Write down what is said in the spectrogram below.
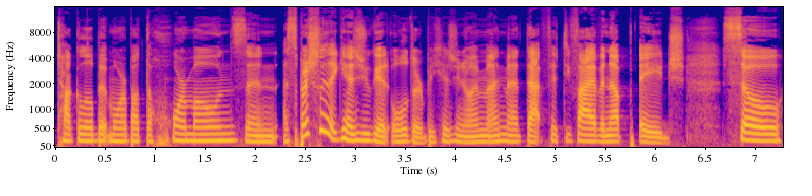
talk a little bit more about the hormones and especially like as you get older because you know I'm, I'm at that 55 and up age. So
